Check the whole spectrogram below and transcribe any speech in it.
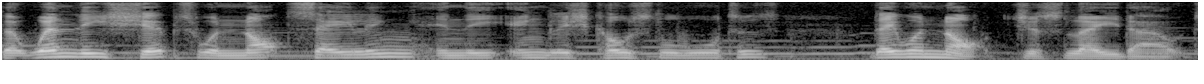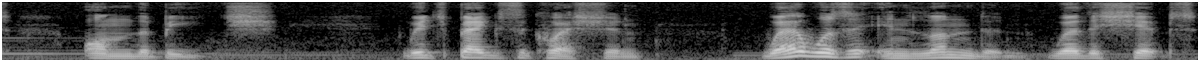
that when these ships were not sailing in the English coastal waters, they were not just laid out on the beach. which begs the question where was it in London where the ships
